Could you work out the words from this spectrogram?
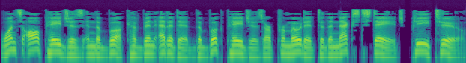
Once all pages in the book have been edited the book pages are promoted to the next stage, P2.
